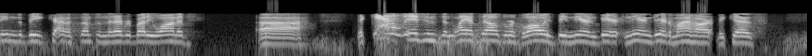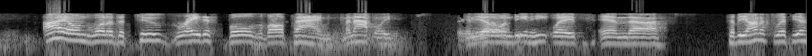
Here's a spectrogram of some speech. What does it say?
seem to be kind of something that everybody wanted. Uh, the cattle visions and Lance Ellsworth will always be near and dear, near and dear to my heart because I owned one of the two greatest bulls of all time, Monopoly, and you the other one being Heatwave. And uh, to be honest with you,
